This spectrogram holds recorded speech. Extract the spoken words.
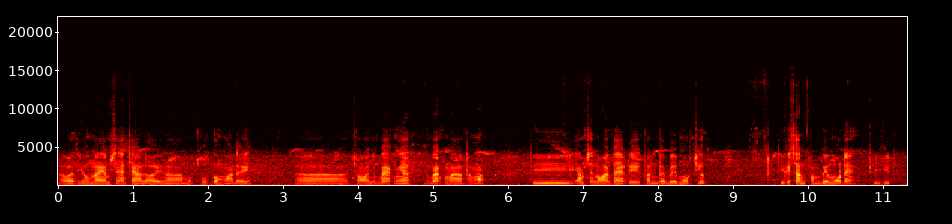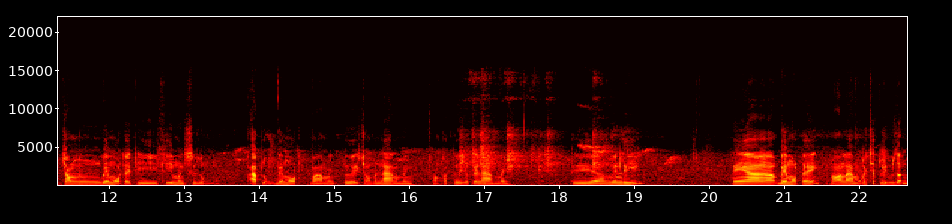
Rồi thì hôm nay em sẽ trả lời là một số câu hỏi đấy. À, cho những bác nhé những bác mà thắc mắc. Thì em sẽ nói về cái phần về B1 trước. Thì cái sản phẩm B1 đấy thì cái, trong B1 đấy thì khi mình sử dụng áp dụng B1 và mình tưới cho vườn lan của mình hoặc là tưới cho cây lan của mình thì uh, nguyên lý cái uh, B1 đấy nó là một cái chất lưu dẫn.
